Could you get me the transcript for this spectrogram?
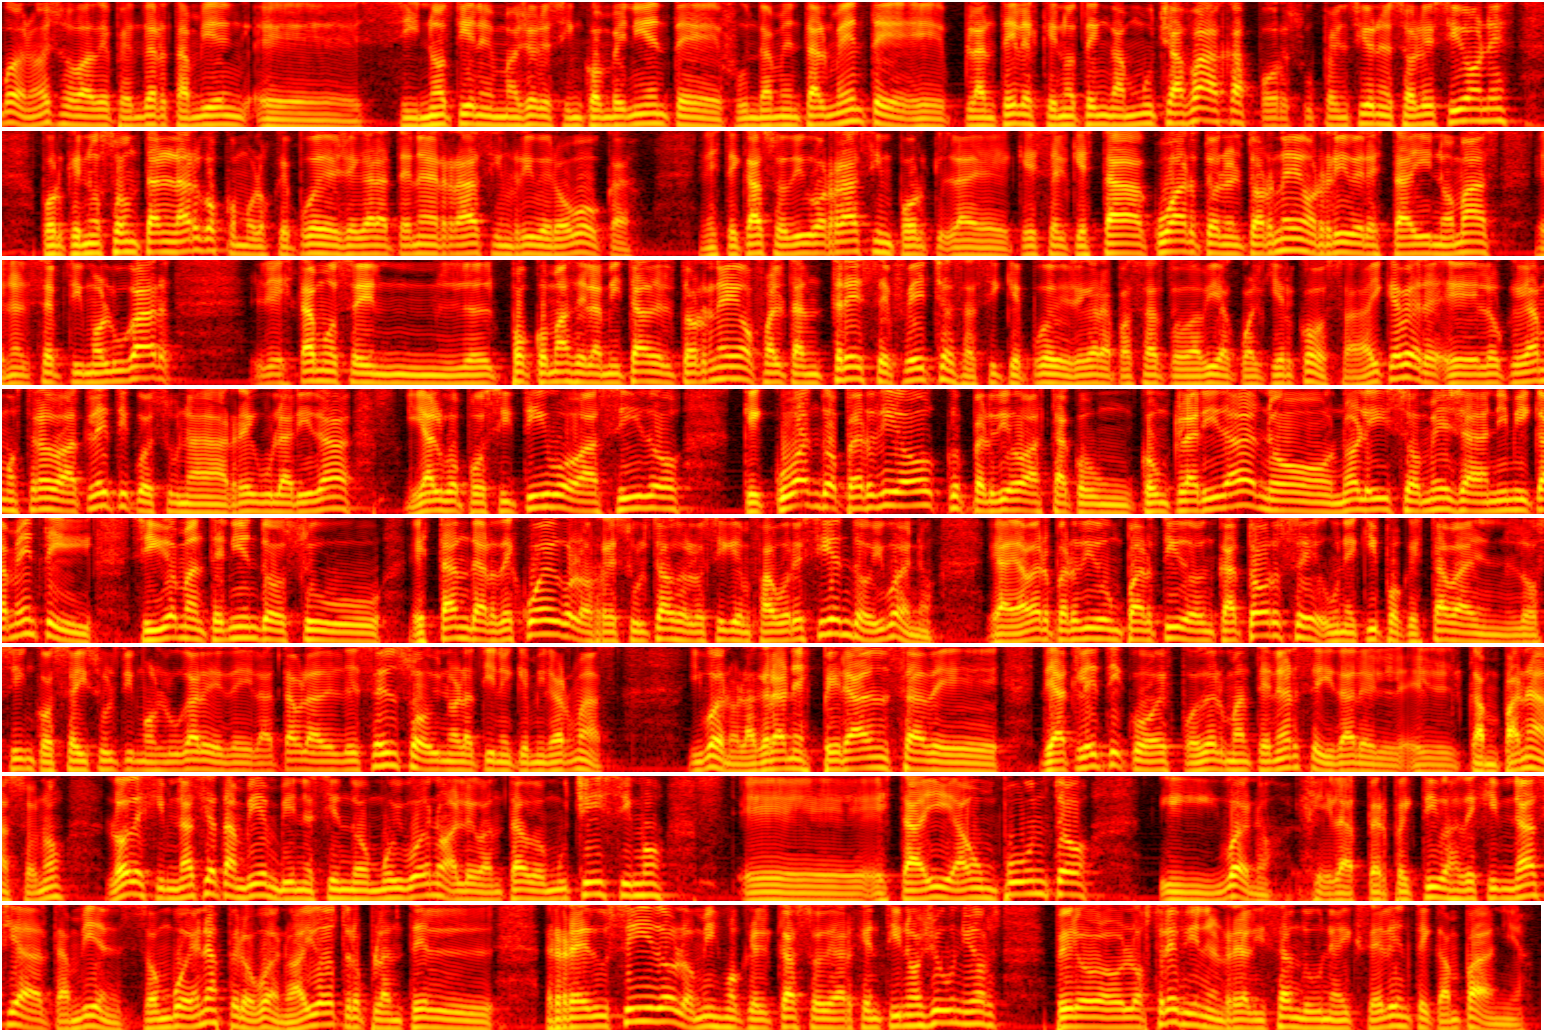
Bueno, eso va a depender también, eh, si no tienen mayores inconvenientes, fundamentalmente, eh, planteles que no tengan muchas bajas por suspensiones o lesiones, porque no son tan largos como los que puede llegar a tener Racing, River o Boca. En este caso digo Racing porque eh, que es el que está cuarto en el torneo, River está ahí nomás en el séptimo lugar. Estamos en poco más de la mitad del torneo, faltan 13 fechas, así que puede llegar a pasar todavía cualquier cosa. Hay que ver, eh, lo que ha mostrado Atlético es una regularidad y algo positivo ha sido que cuando perdió, que perdió hasta con, con, claridad, no, no le hizo mella anímicamente y siguió manteniendo su estándar de juego, los resultados lo siguen favoreciendo y bueno, eh, haber perdido un partido en 14, un equipo que estaba en los 5 o 6 últimos lugares de la tabla del descenso, hoy no la tiene que mirar más. Y bueno, la gran esperanza de, de Atlético es poder mantenerse y dar el, el, campanazo, ¿no? Lo de gimnasia también viene siendo muy bueno, ha levantado muchísimo. Eh, está ahí a un punto y bueno, las perspectivas de gimnasia también son buenas, pero bueno, hay otro plantel reducido, lo mismo que el caso de Argentinos Juniors, pero los tres vienen realizando una excelente campaña.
